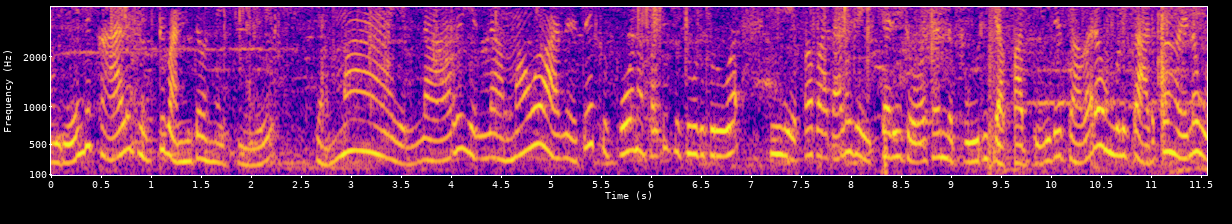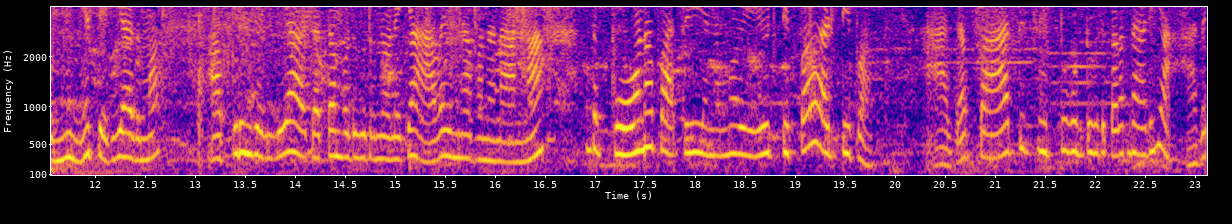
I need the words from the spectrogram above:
அங்கேருந்து காலேஜ் சுட்டு வந்தோன்னைக்கு அம்மா எல்லாரும் எல்லா அம்மாவும் அது எதுக்கு போன பார்த்து சுட்டு கொடுத்துருவா. நீங்கள் எப்போ பார்த்தாலும் இந்த இட்லி தோசை இந்த பூரி சப்பாத்தி இதை தவிர உங்களுக்கு அடுத்த முறையில் ஒன்றுமே தெரியாதும்மா. அப்படின்னு சொல்லி அதை சத்தம் போட்டுக்கிட்டு இருந்தோன்னைக்கு அவன் என்ன பண்ணனான்னா இந்த போனை பார்த்து என்னமோ யூட்டிப்பா அட்டிப்பா. அதை பார்த்து சுட்டு கொடுத்துக்கிட்டு கிடந்தாடி அதை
